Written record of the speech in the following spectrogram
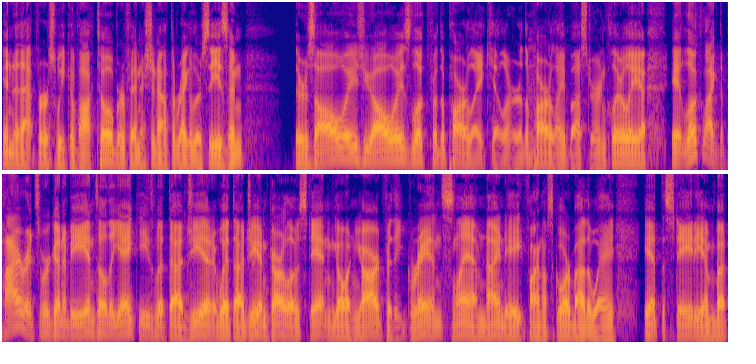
into that first week of October, finishing out the regular season. There's always you always look for the parlay killer or the parlay buster, and clearly uh, it looked like the Pirates were going to be until the Yankees with uh, with uh, Giancarlo Stanton going yard for the grand slam, nine to eight final score, by the way, at the stadium. But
